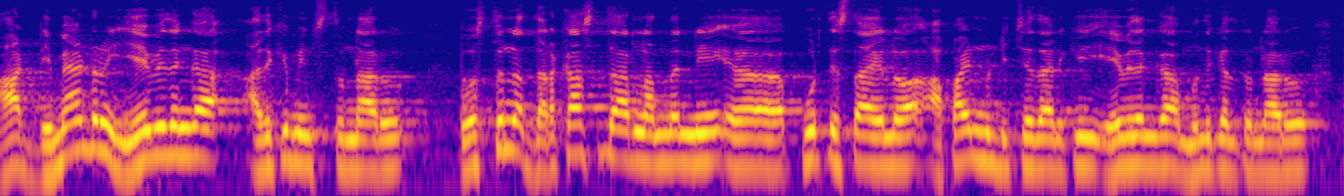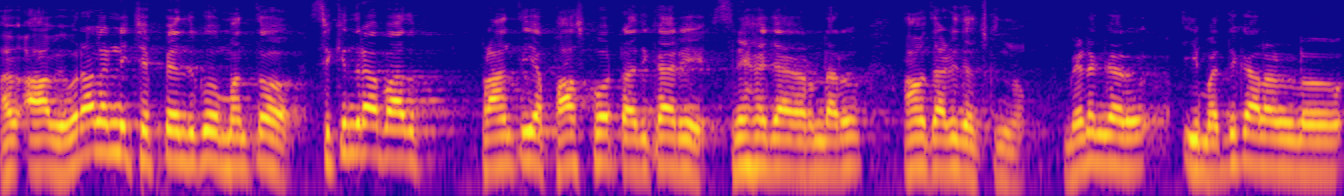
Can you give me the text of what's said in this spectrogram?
ఆ డిమాండ్ను ఏ విధంగా అధిగమించుతున్నారు? వస్తున్న దరఖాస్తుదారులందరినీ పూర్తి స్థాయిలో అపాయింట్మెంట్ ఇచ్చేదానికి ఏ విధంగా ముందుకెళ్తున్నారు? ఆ- వివరాలన్నీ చెప్పేందుకు మనతో సికింద్రాబాద్ ప్రాంతీయ పాస్పోర్ట్ అధికారి స్నేహజాగర్ గారు ఉన్నారు. ఆమె అడిగి తెచ్చుకుందాం. మేడం గారు ఈ మధ్యకాలంలో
